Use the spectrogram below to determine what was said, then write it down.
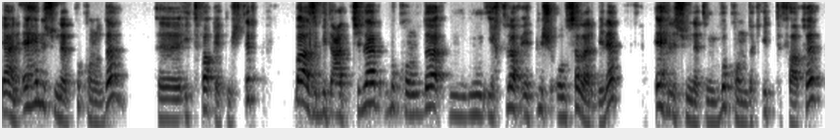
Yani ehli sünnet bu konuda e, ittifak etmiştir. Bazı bid'atçiler bu konuda ihtilaf etmiş olsalar bile ehli sünnetin bu konudaki ittifakı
